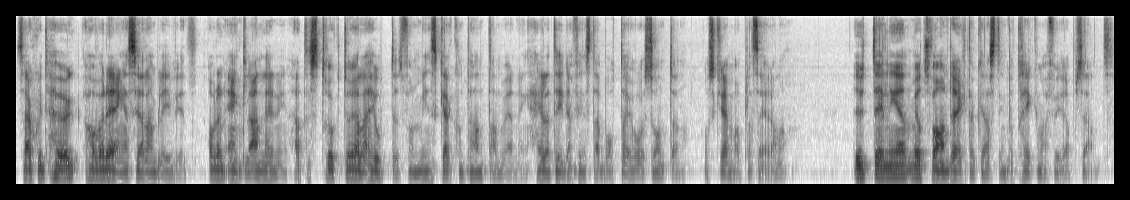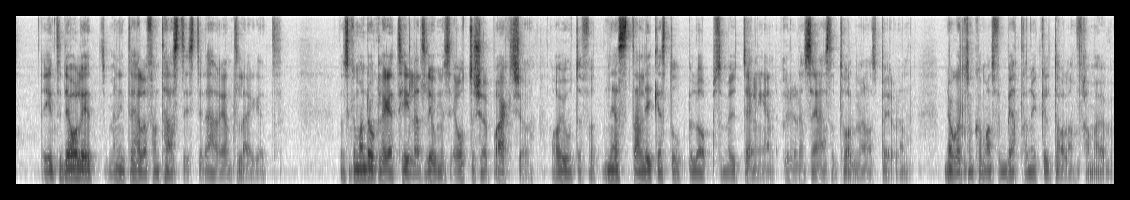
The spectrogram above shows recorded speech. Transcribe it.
Särskilt hög har värderingen sällan blivit, av den enkla anledningen att det strukturella hotet från minskad kontantanvändning hela tiden finns där borta i horisonten och skrämmer placerarna. Utdelningen motsvarar en direktavkastning på 3,4% Det är inte dåligt, men inte heller fantastiskt i det här ränteläget. Då ska man dock lägga till att Loomis återköper aktier har gjort det för ett nästan lika stort belopp som utdelningen under den senaste 12 månadersperioden. Något som kommer att förbättra nyckeltalen framöver.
